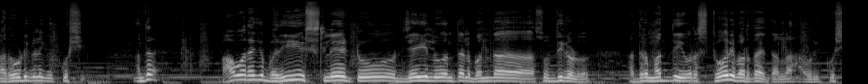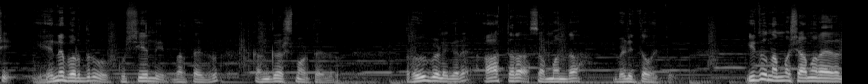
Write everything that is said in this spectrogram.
ಆ ರೋಡಿಗಳಿಗೆ ಖುಷಿ. ಅಂದರೆ ಆವರೆಗೆ ಬರೀ ಸ್ಲೇಟು ಜೈಲು ಅಂತೆಲ್ಲ ಬಂದ ಸುದ್ದಿಗಳು ಅದರ ಮಧ್ಯೆ ಇವರ ಸ್ಟೋರಿ ಬರ್ತಾಯಿತ್ತಲ್ಲ ಅವ್ರಿಗೆ ಖುಷಿ. ಏನೇ ಬರೆದ್ರು ಖುಷಿಯಲ್ಲಿ ಬರ್ತಾಯಿದ್ರು ಕಂಗ್ರೆಸ್ ಮಾಡ್ತಾಯಿದ್ರು ರವಿ ಬೆಳಗೆರೆ, ಆ ಥರ ಸಂಬಂಧ ಬೆಳೀತಾ ಹೋಯಿತು. ಇದು ನಮ್ಮ ಶ್ಯಾಮರಾಯರ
